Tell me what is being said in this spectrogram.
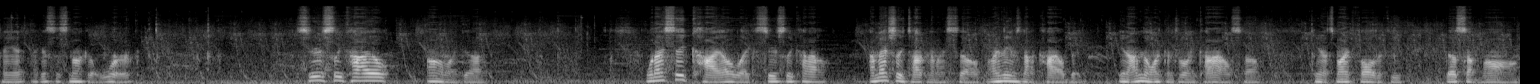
Dang it, I guess it's not gonna work. Seriously, Kyle? Oh my god. When I say Kyle, like, seriously, Kyle, I'm actually talking to myself. My name's not Kyle, but, you know, I'm the one controlling Kyle, so, you know, it's my fault if he does something wrong.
